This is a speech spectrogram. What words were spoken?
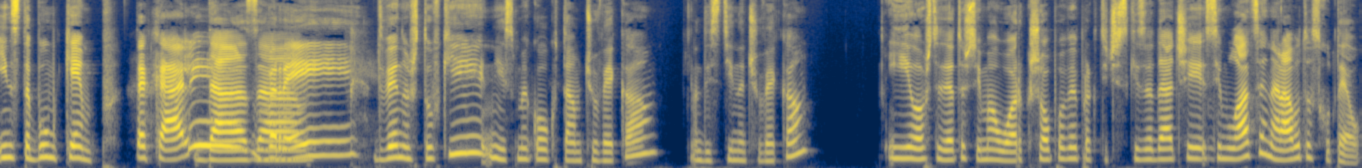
Instaboom кемп. Така ли? Да, за Добре. две нощувки. Ние сме колко там човека? Десетина човека. И още дето ще има workshop практически задачи, симулация на работа с хотел.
